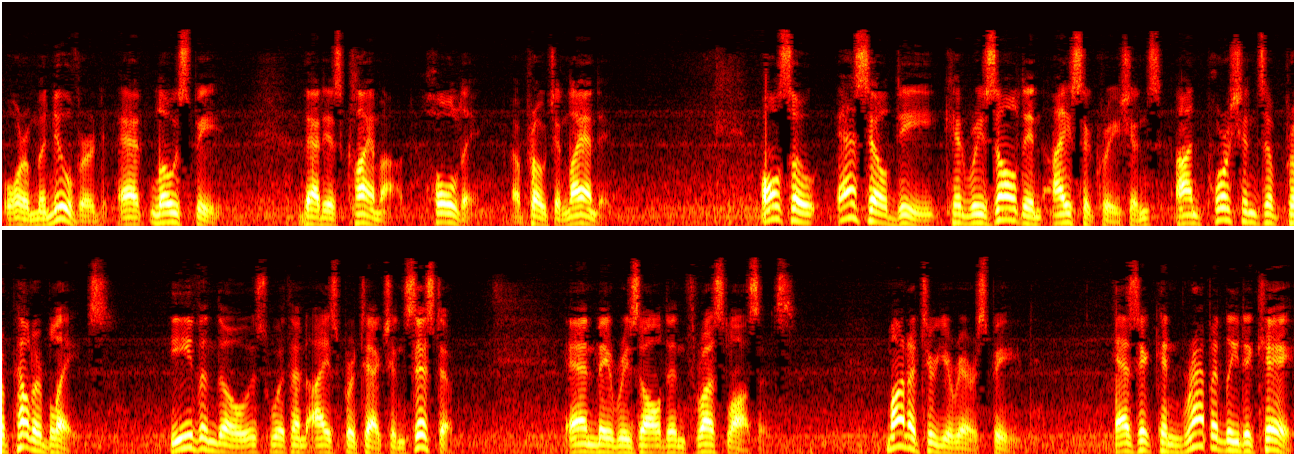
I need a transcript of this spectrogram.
or maneuvered at low speed. That is climb out, holding, approach and landing. Also, SLD can result in ice accretions on portions of propeller blades, even those with an ice protection system, and may result in thrust losses. Monitor your airspeed, as it can rapidly decay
